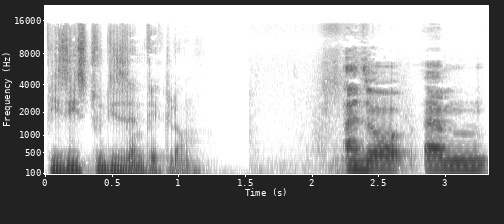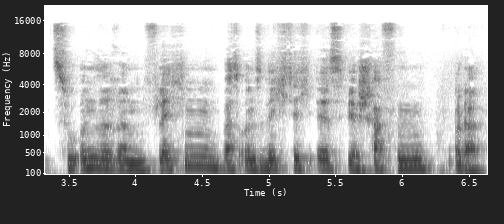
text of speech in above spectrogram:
Wie siehst du diese Entwicklung? Also ähm, zu unseren Flächen, was uns wichtig ist, wir schaffen oder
